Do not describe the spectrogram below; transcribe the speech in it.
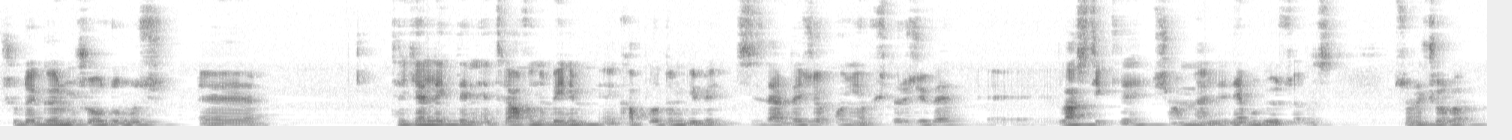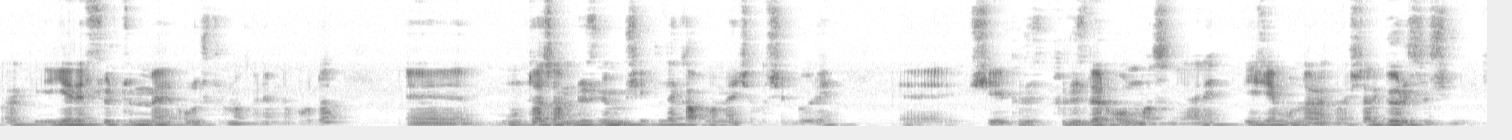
şurada görmüş olduğumuz e, tekerleklerin etrafını benim kapladığım gibi sizler de Japon yapıştırıcı ve e, lastikli, şammerli ne buluyorsanız sonuç olarak yere sürtünme oluşturmak önemli burada. E, muntazam düzgün bir şekilde kaplamaya çalışın böyle e, şey pürüz, pürüzler olmasın yani. Diyeceğim bunlar arkadaşlar. Görüşürüz şimdi.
